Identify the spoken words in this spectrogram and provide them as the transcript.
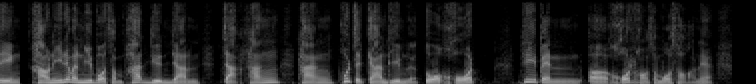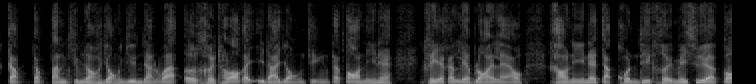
จริง คราวนี้เนี่ยมันมีบทสัมภาษณ์ยืนยันจากทั้งทางผู้จัดการทีมหรือตัวโค้ชที่เป็นเอ่อโค้ชของสโมสรเนี่ยกับกับตันคิมยองยองยืนยันว่าเออเคยทะเลาะกับอีดายองจริง แต่ตอนนี้เนี่ยเคลียร์กันเรียบร้อยแล้ว คราวนี้เนี่ยจากคนที่เคยไม่เชื่อก็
